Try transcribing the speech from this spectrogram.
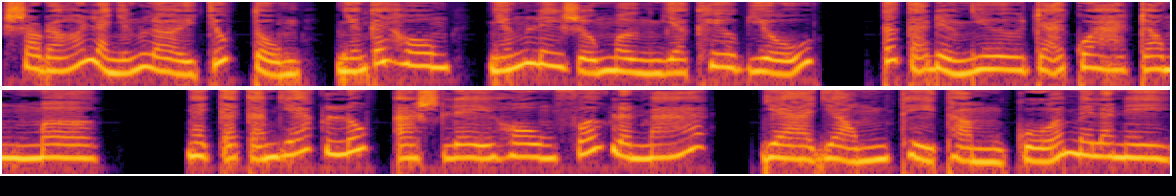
Sau đó là những lời chúc tụng, những cái hôn, những ly rượu mừng và khiêu vũ, tất cả đều như trải qua trong mơ. Ngay cả cảm giác lúc Ashley hôn phớt lên má và giọng thì thầm của Melanie.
